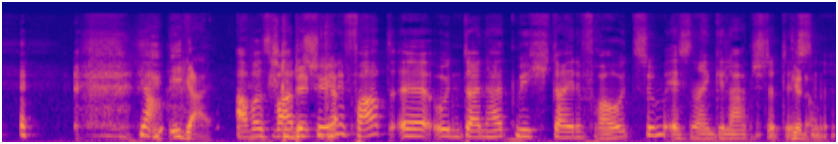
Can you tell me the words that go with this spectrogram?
ja, egal. Aber es war eine schöne Fahrt äh, und dann hat mich deine Frau zum Essen eingeladen stattdessen. Genau.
